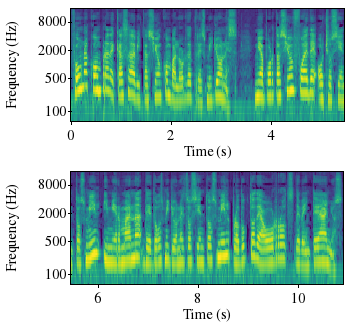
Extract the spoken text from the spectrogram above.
fue una compra de casa de habitación con valor de 3 millones. Mi aportación fue de 800 mil y mi hermana de 2 millones 200 mil, producto de ahorros de 20 años.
